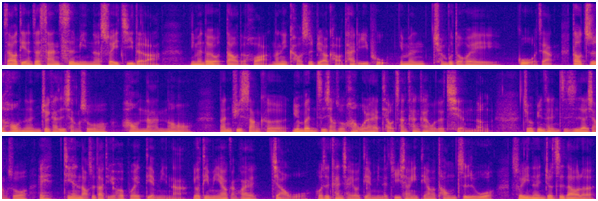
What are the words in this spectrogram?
只要点这三次名呢，随机的啦，你们都有到的话，那你考试不要考太离谱，你们全部都会过。这样到之后呢，你就开始想说，好难哦。那你去上课，原本你只想说，哈，我来挑战看看我的潜能，就变成你只是在想说，哎，今天老师到底会不会点名啊？有点名要赶快叫我，或是看起来有点名的迹象，一定要通知我。所以呢，你就知道了，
